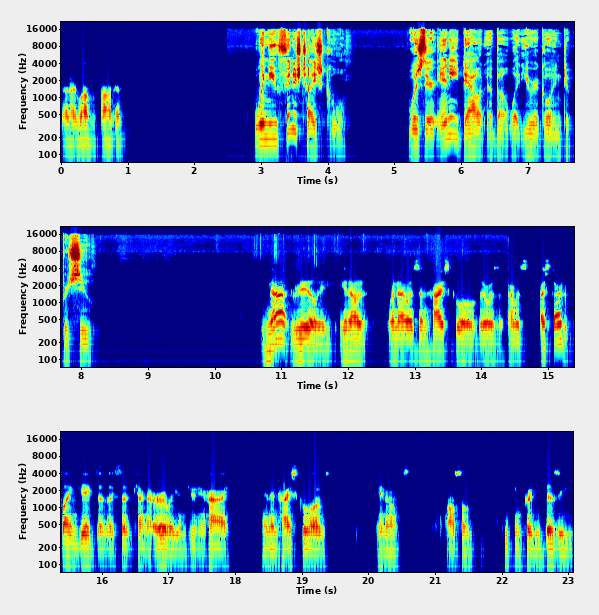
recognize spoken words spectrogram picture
that I love about him. When you finished high school, was there any doubt about what you were going to pursue? Not really. You know, when I was in high school, there was I was I started playing gigs as I said kind of early in junior high, and in high school I was you know, also keeping pretty busy.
